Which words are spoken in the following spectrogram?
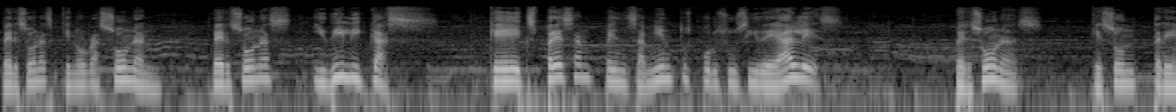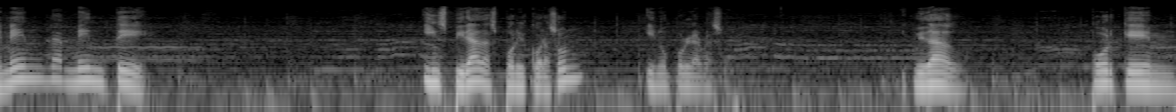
personas que no razonan, personas idílicas que expresan pensamientos por sus ideales, personas que son tremendamente inspiradas por el corazón y no por la razón. Y cuidado, porque en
